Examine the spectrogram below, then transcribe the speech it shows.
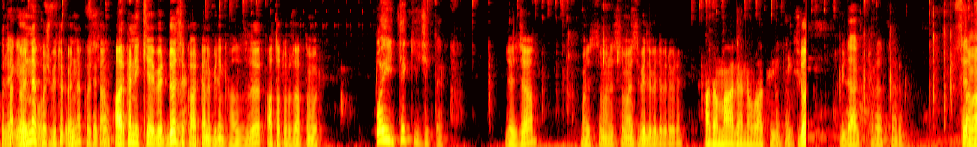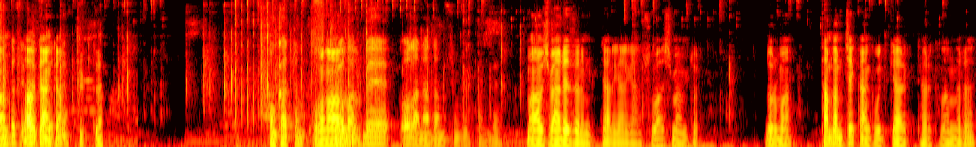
Kule Bak, geliyor, önüne koş bir tur. Önüne koş sen. Arkan 2'ye 1. Dön Seko arkana blink hazır. Ata tur uzattım vur. Oy tek yiyecekler. Al. Malisi malisi malisi bili bili bili bili. Adam hala Nova atıyor. Dön. Bir dahaki tur atarım. Set, Tamam. Seko, Seko, Al kanka. Çıktı. On kattım. Onu Şuraya aldım. bak be. Olan adamsın Gürkan be. Maviş ben rezlerim. Gel gel gel. Subaşım ben bir tur. Durma. Tamam tamam çek kanka bu diğer, diğer kalanları.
